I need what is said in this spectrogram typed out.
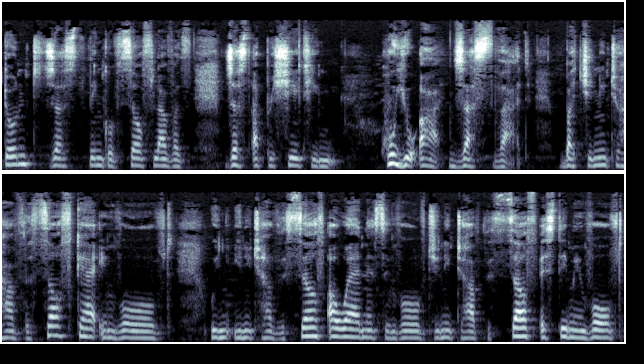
Don't just think of self love as just appreciating who you are, just that. But you need to have the self care involved, we, you need to have the self awareness involved, you need to have the self esteem involved,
